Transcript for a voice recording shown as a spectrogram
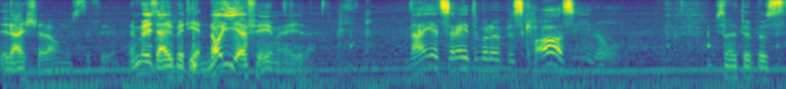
Ja, Das ist ja lang aus dem Film. Wir müssen auch über die neuen Filme reden. Nein, jetzt reden wir über das Casino. Sind nicht über das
